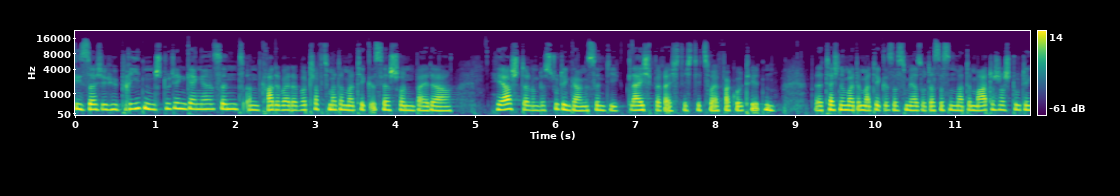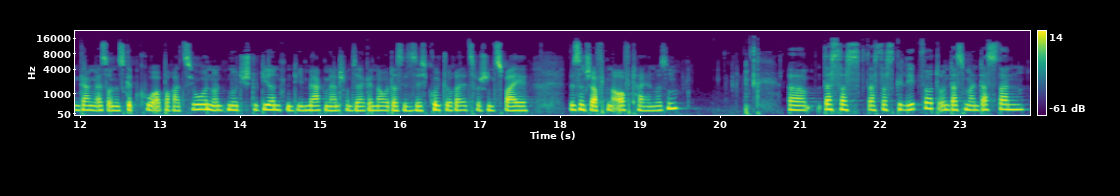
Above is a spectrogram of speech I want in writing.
die solche hybriden Studiengänge sind. Und gerade bei der Wirtschaftsmathematik ist ja schon bei der Herstellung des Studiengangs sind die gleichberechtigt, die zwei Fakultäten. Bei der Technomathematik ist es mehr so, dass es ein mathematischer Studiengang ist und es gibt Kooperationen und nur die Studierenden, die merken dann schon sehr genau, dass sie sich kulturell zwischen zwei Wissenschaften aufteilen müssen. Äh, dass das, dass das gelebt wird und dass man das dann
